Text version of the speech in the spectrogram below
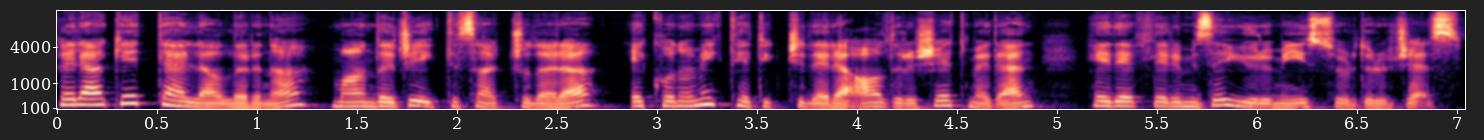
Felaket tellallarına, mandacı iktisatçılara, ekonomik tetikçilere aldırış etmeden hedeflerimize yürümeyi sürdüreceğiz.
